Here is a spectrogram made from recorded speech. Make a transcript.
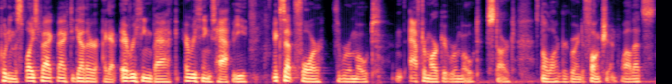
putting the splice pack back together. I got everything back. Everything's happy. Except for the remote aftermarket remote start. It's no longer going to function. Well, that's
